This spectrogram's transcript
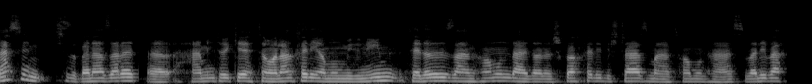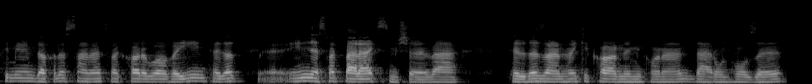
نسیم چیز به نظرت همینطوری که احتمالا خیلی همون می‌دونیم تعداد زنهامون در دانشگاه خیلی بیشتر از مردهامون هست. ولی وقتی میایم داخل صنعت و کار واقعی این تعداد این نسبت برعکس میشه و تعداد زنهایی که کار نمی‌کنن در اون حوزه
